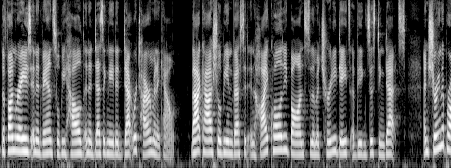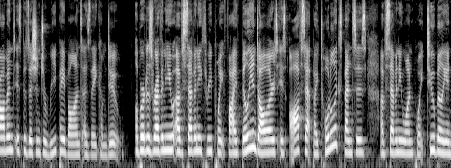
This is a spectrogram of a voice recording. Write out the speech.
The fund raised in advance will be held in a designated debt retirement account. That cash will be invested in high quality bonds to the maturity dates of the existing debts, ensuring the province is positioned to repay bonds as they come due. Alberta's revenue of $73.5 billion is offset by total expenses of $71.2 billion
